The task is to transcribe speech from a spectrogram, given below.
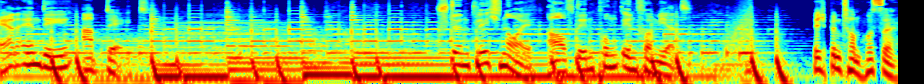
RND Update. Stündlich neu. Auf den Punkt informiert. Ich bin Tom Husse.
